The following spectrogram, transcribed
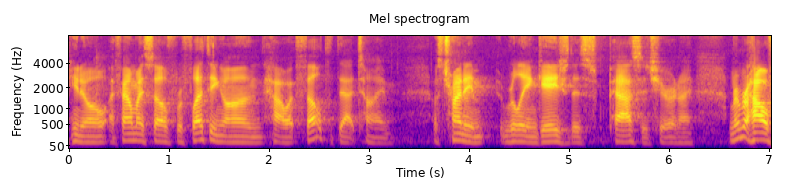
you know, I found myself reflecting on how it felt at that time was trying to really engage this passage here, and I remember how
